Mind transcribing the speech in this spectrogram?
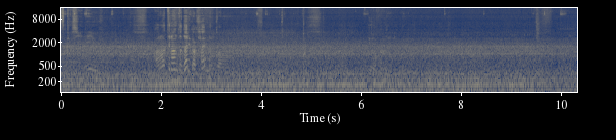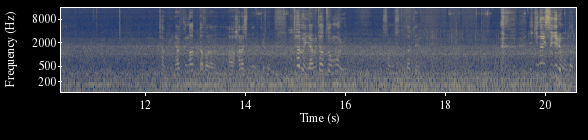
難しいね UFO あのテナント誰か帰るのかなよくわかんない多分いなくなったからあるけど多分やめたと思うよ。その人。だって いきなりすぎるもんだって。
